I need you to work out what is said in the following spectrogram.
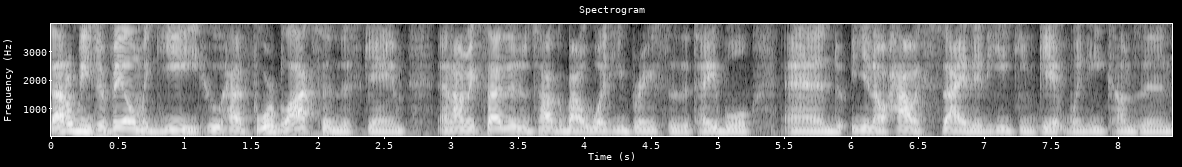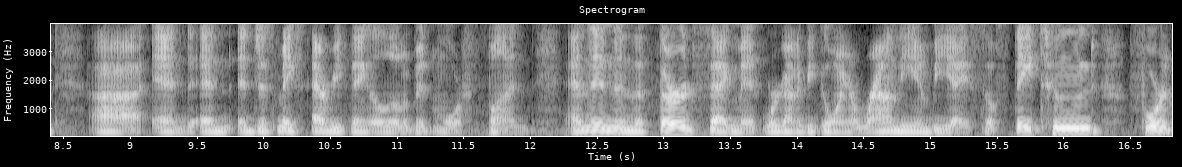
that'll be JaVale McGee, who had four blocks in this game, and I'm excited to talk about what he brings to the table and you know how excited he can get when he comes in uh, and and and just makes everything a little bit more fun. And then in the third segment, we're going to be going around the NBA. So stay tuned for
